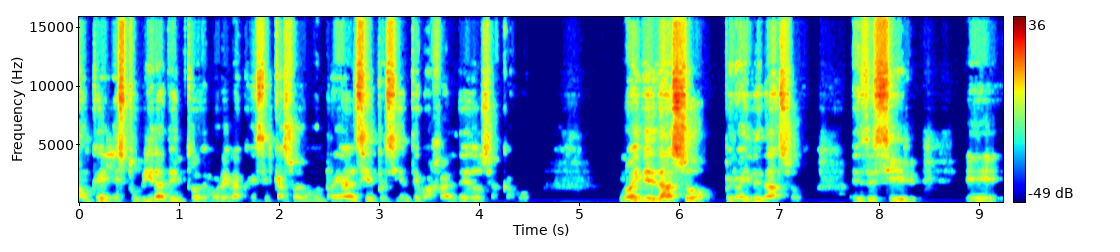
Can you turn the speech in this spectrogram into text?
aunque él estuviera dentro de Morena, que es el caso de Monreal, si el presidente baja el dedo, se acabó. No hay dedazo, pero hay dedazo. Es decir, eh,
